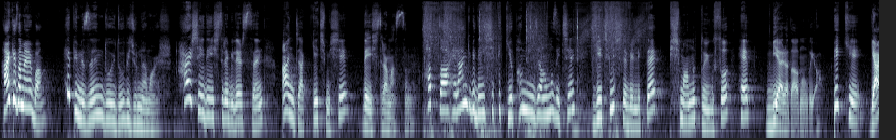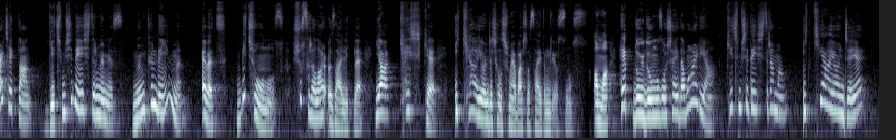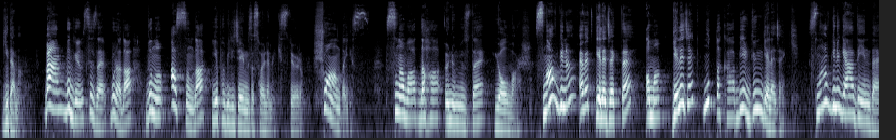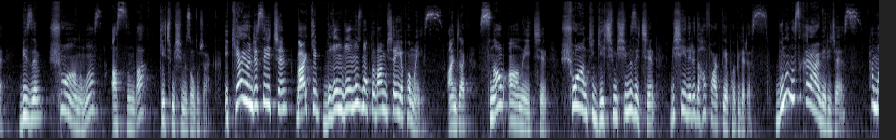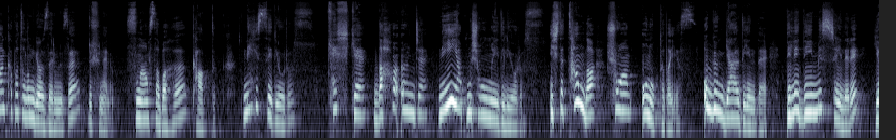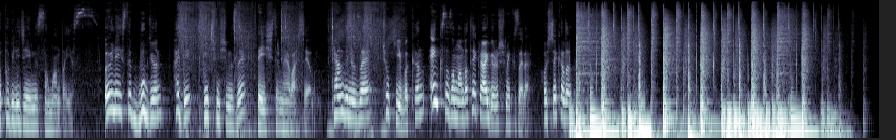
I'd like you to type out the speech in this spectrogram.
Herkese merhaba. Hepimizin duyduğu bir cümle var. Her şeyi değiştirebilirsin ancak geçmişi değiştiremezsin. Hatta herhangi bir değişiklik yapamayacağımız için geçmişle birlikte pişmanlık duygusu hep bir arada anılıyor. Peki gerçekten geçmişi değiştirmemiz mümkün değil mi? Evet, birçoğunuz şu sıralar özellikle ya keşke iki ay önce çalışmaya başlasaydım diyorsunuz. Ama hep duyduğumuz o şey de var ya, geçmişi değiştiremem, iki ay önceye gidemem. Ben bugün size burada bunu aslında yapabileceğimizi söylemek istiyorum. Şu andayız. Sınava daha önümüzde yol var. Sınav günü evet gelecekte ama gelecek mutlaka bir gün gelecek. Sınav günü geldiğinde bizim şu anımız aslında geçmişimiz olacak. İki ay öncesi için belki bulunduğumuz noktadan bir şey yapamayız. Ancak sınav anı için, şu anki geçmişimiz için bir şeyleri daha farklı yapabiliriz. Buna nasıl karar vereceğiz? Hemen kapatalım gözlerimizi, düşünelim. Sınav sabahı kalktık. Ne hissediyoruz? Keşke daha önce neyi yapmış olmayı diliyoruz. İşte tam da şu an o noktadayız. O gün geldiğinde dilediğimiz şeyleri yapabileceğimiz zamandayız. Öyleyse bugün hadi geçmişimizi değiştirmeye başlayalım. Kendinize çok iyi bakın. En kısa zamanda tekrar görüşmek üzere. Hoşçakalın.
